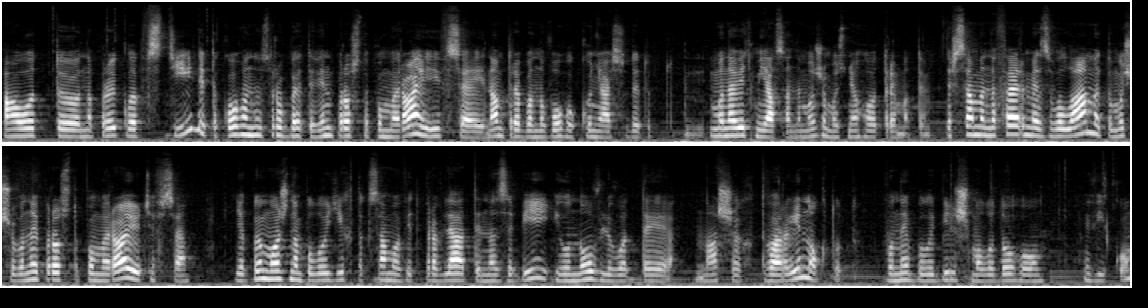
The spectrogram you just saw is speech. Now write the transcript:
А от, е, наприклад, в стілі такого не зробити. Він просто помирає і все. І нам треба нового коня сюди. Тут ми навіть м'яса не можемо з нього отримати. Те ж саме на фермі з волами, тому що вони просто помирають і все. Якби можна було їх так само відправляти на забій і оновлювати наших тваринок тут, вони були більш молодого віку.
